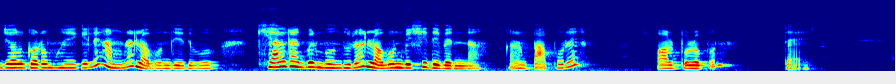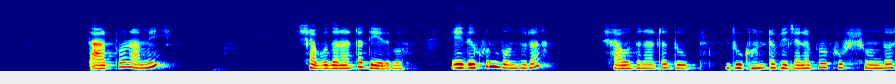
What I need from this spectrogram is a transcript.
জল গরম হয়ে গেলে আমরা লবণ দিয়ে দেবো। খেয়াল রাখবেন বন্ধুরা, লবণ বেশি দেবেন না, কারণ পাঁপড়ে অল্প লবণ দেয়। তারপর আমি সাবুদানাটা দিয়ে দেবো। এই দেখুন বন্ধুরা, সাবুদানাটা দু দু ঘণ্টা ভেজানোর পর খুব সুন্দর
